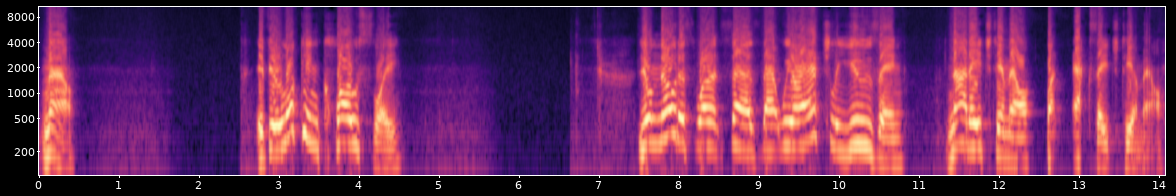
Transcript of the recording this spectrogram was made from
Now, if you're looking closely, you'll notice where it says that we are actually using not HTML, but XHTML.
